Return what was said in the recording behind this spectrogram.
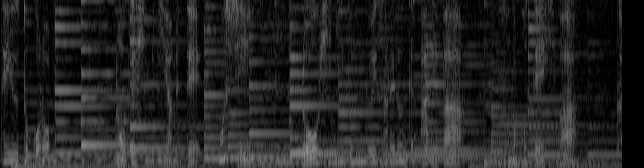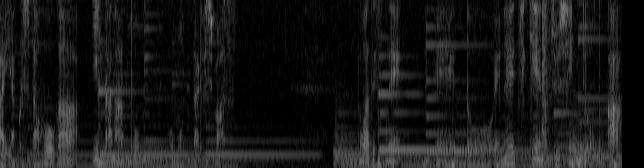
ていうところもぜひ見極めてもし浪費に分類されるんであればその固定費は解約した方がいいかなと思ったりします。とはですね、えーと、NHK の受信料とか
